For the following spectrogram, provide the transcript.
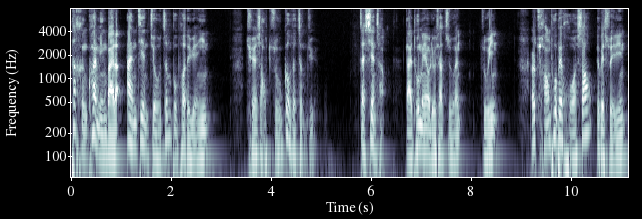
他很快明白了案件久侦不破的原因：缺少足够的证据。在现场，歹徒没有留下指纹、足印，而床铺被火烧又被水淋，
